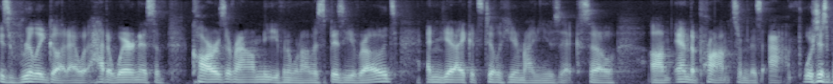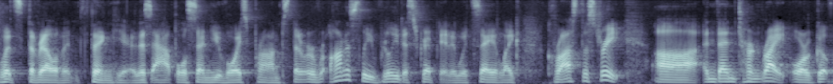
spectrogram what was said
is really good. I had awareness of cars around me even when I was busy roads, and yet I could still hear my music. So um, and the prompts from this app, which is what's the relevant thing here. This app will send you voice prompts that are honestly really descriptive. It would say like cross the street uh, and then turn right, or go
